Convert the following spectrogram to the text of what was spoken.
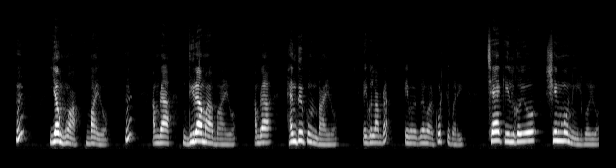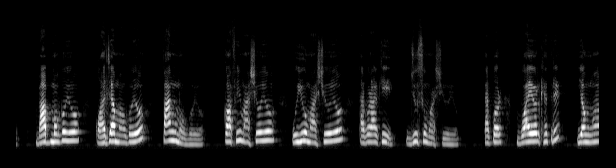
হ্যাঁ বায়ো আমরা দিরামা বায়ো আমরা হ্যান্দুপুন বায়ো এগুলো আমরা এভাবে ব্যবহার করতে পারি। ছ্যাক ইলগয়ো শিনমুন ইলগয়ো বাপ মগয়ো কজা মগয়ো পাং মগয়ো কফি মাসিও উয়ু মাসিও তারপর আর কি জুসু মাসিও তারপর বয়র ক্ষেত্রে ইয়ংহা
